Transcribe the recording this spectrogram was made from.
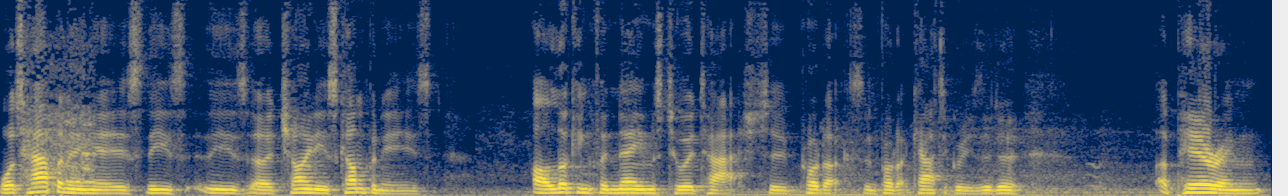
what's happening is these these uh, Chinese companies are looking for names to attach to products and product categories that are appearing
